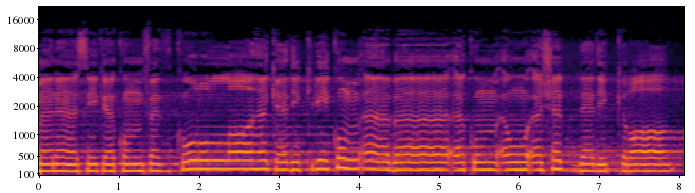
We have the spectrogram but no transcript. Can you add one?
مناسككم فاذكروا الله كذكركم آباءكم أو أشد ذكرًا.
